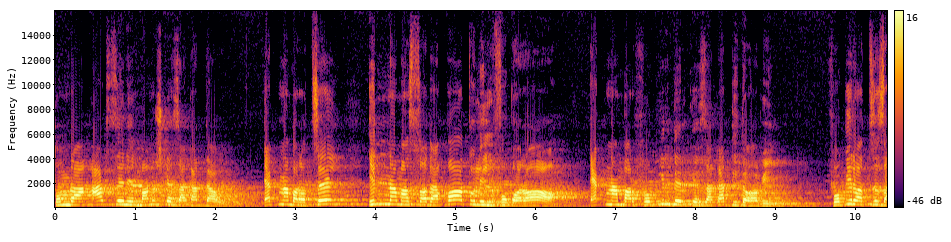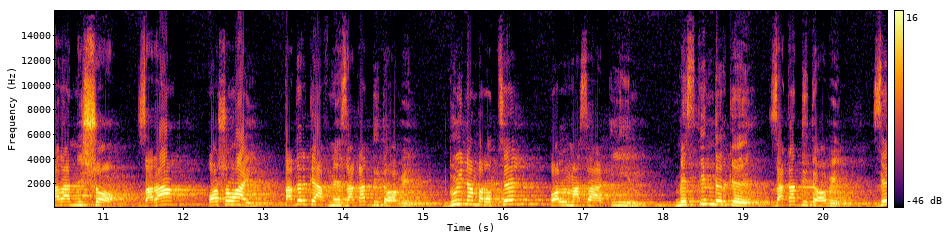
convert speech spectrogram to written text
তোমরা আট শ্রেণির মানুষকে জাকাত দাও। এক নাম্বার হচ্ছে ইন্নামাস সাদাকাতু লিল ফুকারা। এক নাম্বার ফকিরদেরকে জাকাত দিতে হবে। ফকির হচ্ছে যারা নিঃস্ব, যারা অসহায়, তাদেরকে আপনি জাকাত দিতে হবে। দুই নাম্বার হচ্ছে অল মাসাকিন, মেসকিনদেরকে জাকাত দিতে হবে। যে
